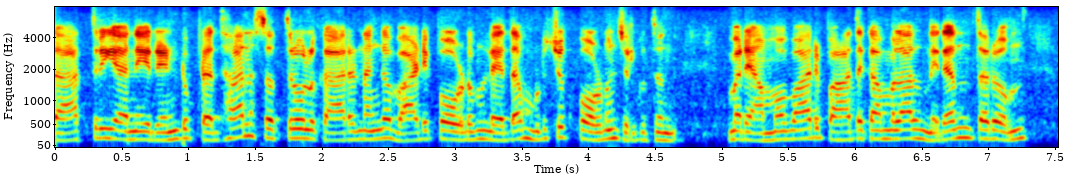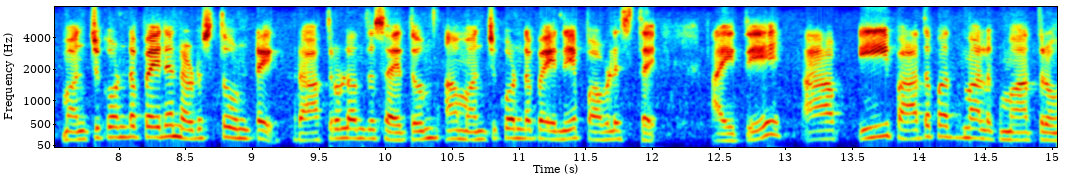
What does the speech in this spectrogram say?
రాత్రి అనే రెండు ప్రధాన శత్రువుల కారణంగా వాడిపోవడం లేదా ముడుచుకుపోవడం జరుగుతుంది. మరి అమ్మవారి పాద కమలాలు నిరంతరం మంచుకొండపైనే నడుస్తూ ఉంటాయి. రాత్రులందు సైతం ఆ మంచుకొండపైనే పవళిస్తాయి. అయితే ఆ ఈ పాద పద్మాలకు మాత్రం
